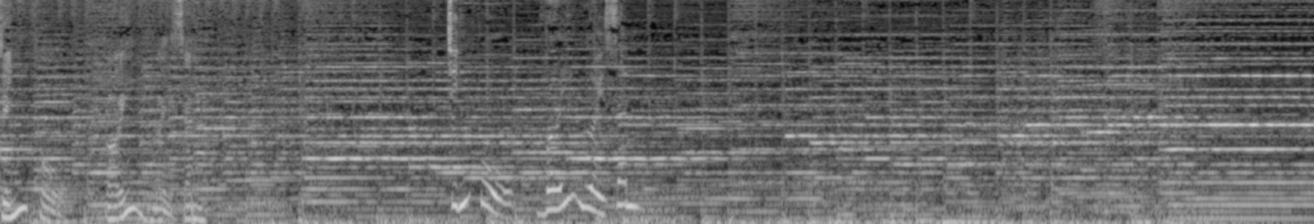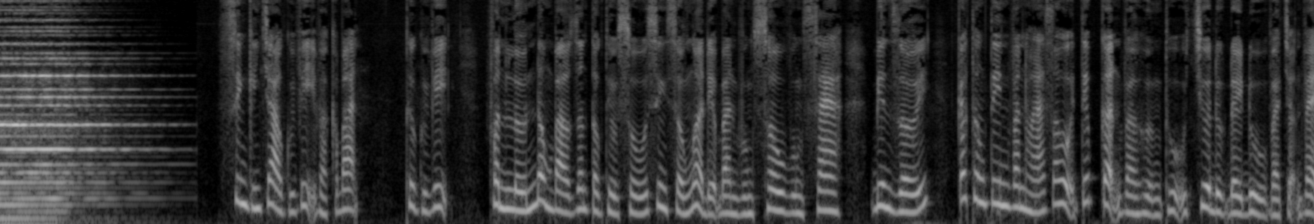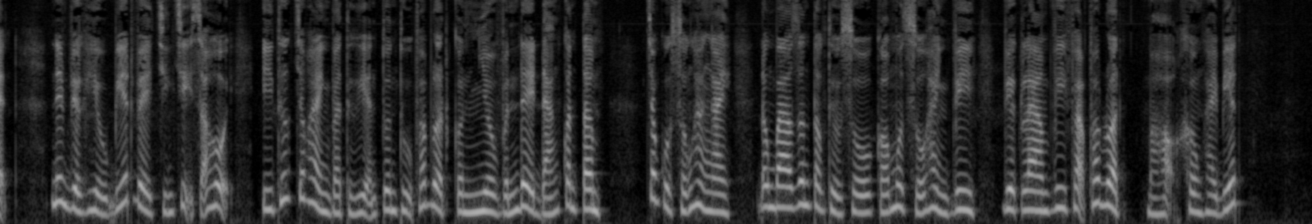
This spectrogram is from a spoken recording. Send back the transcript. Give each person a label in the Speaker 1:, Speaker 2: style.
Speaker 1: Chính phủ với người dân.
Speaker 2: Chính phủ với người dân.
Speaker 3: Xin kính chào quý vị và các bạn. Thưa quý vị, phần lớn đồng bào dân tộc thiểu số sinh sống ở địa bàn vùng sâu, vùng xa, biên giới, các thông tin văn hóa xã hội tiếp cận và hưởng thụ chưa được đầy đủ và trọn vẹn, nên việc hiểu biết về chính trị xã hội, ý thức chấp hành và thực hiện tuân thủ pháp luật còn nhiều vấn đề đáng quan tâm. Trong cuộc sống hàng ngày, đồng bào dân tộc thiểu số có một số hành vi, việc làm vi phạm pháp luật mà họ không hay biết.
